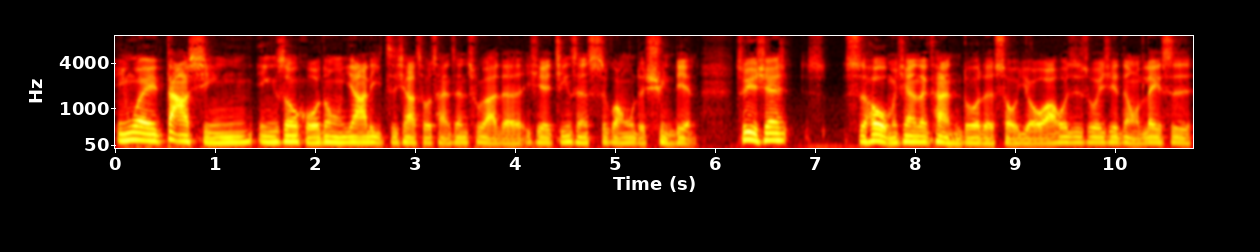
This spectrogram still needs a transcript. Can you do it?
因为大型营收活动压力之下所产生出来的一些精神时光物的训练，所以现在时候我们现在在看很多的手游啊，或者是说一些这种类似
